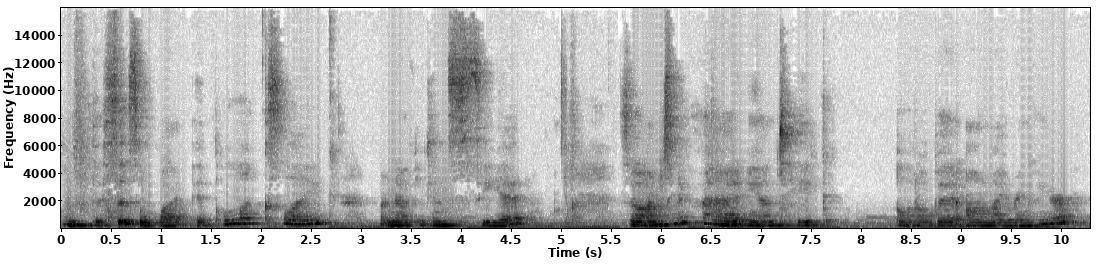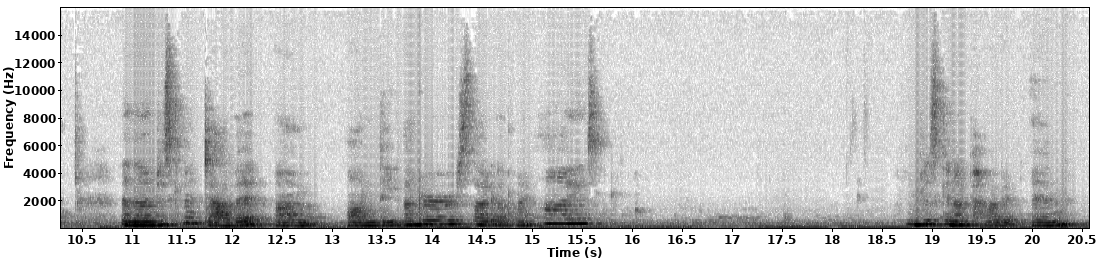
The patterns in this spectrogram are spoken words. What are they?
And this is what it looks like. I don't know if you can see it. So I'm just gonna go ahead and take a little bit on my ring finger and then I'm just gonna dab it um, on the underside of my eyes. I'm just gonna pat it in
